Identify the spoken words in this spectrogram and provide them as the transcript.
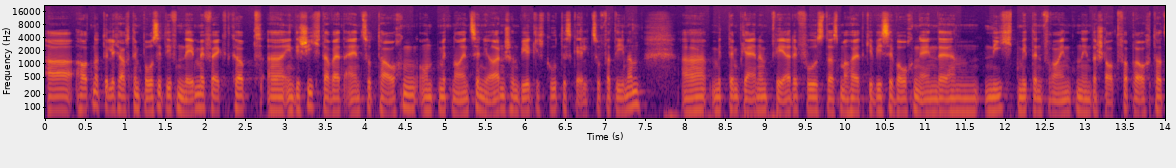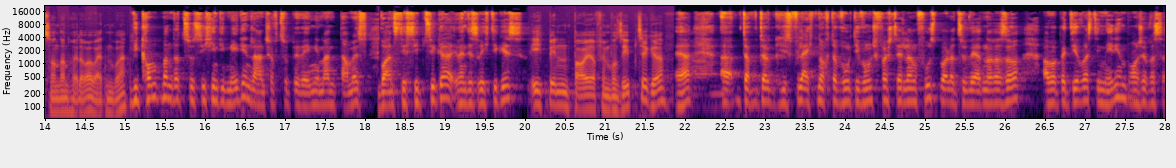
Äh, hat natürlich auch den positiven Nebeneffekt gehabt, äh, in die Schichtarbeit einzutauchen und mit 19 Jahren schon wirklich gutes Geld zu verdienen. Äh, mit dem kleinen Pferdefuß, dass man halt gewisse Wochenende nicht mit den Freunden in der Stadt verbraucht hat, sondern halt arbeiten war. Wie kommt man dazu, sich in die Medienlandschaft zu bewegen? Ich meine, damals waren es die 70er, wenn das richtig ist. Ich bin Baujahr 75, ja. ja da, da ist vielleicht noch der, die Wunschvorstellung, Fußballer zu werden oder so, aber bei dir war es die Medienbranche. Was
